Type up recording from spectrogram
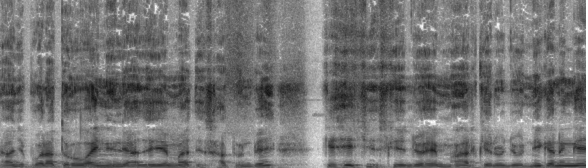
ہاں جی پورا تو ہوا ہی نہیں، لہٰذا یہ مرد اس خاتون پہ کسی چیز کے جو ہے مہر کے رجوع نہیں کریں گے۔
